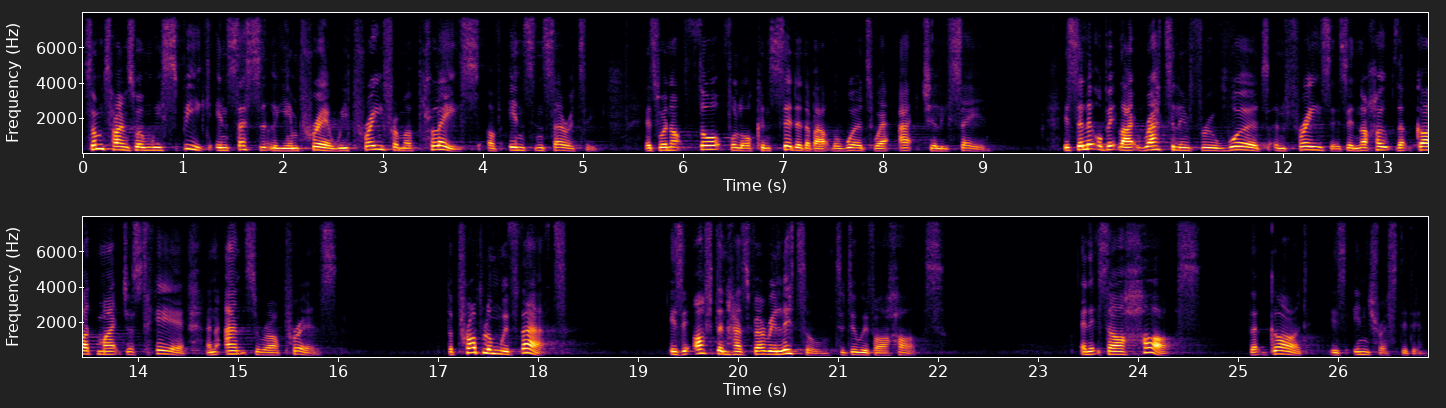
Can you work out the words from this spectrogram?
Sometimes when we speak incessantly in prayer, we pray from a place of insincerity. It's we're not thoughtful or considered about the words we're actually saying. It's a little bit like rattling through words and phrases in the hope that God might just hear and answer our prayers. The problem with that is it often has very little to do with our hearts. And it's our hearts that God is interested in.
